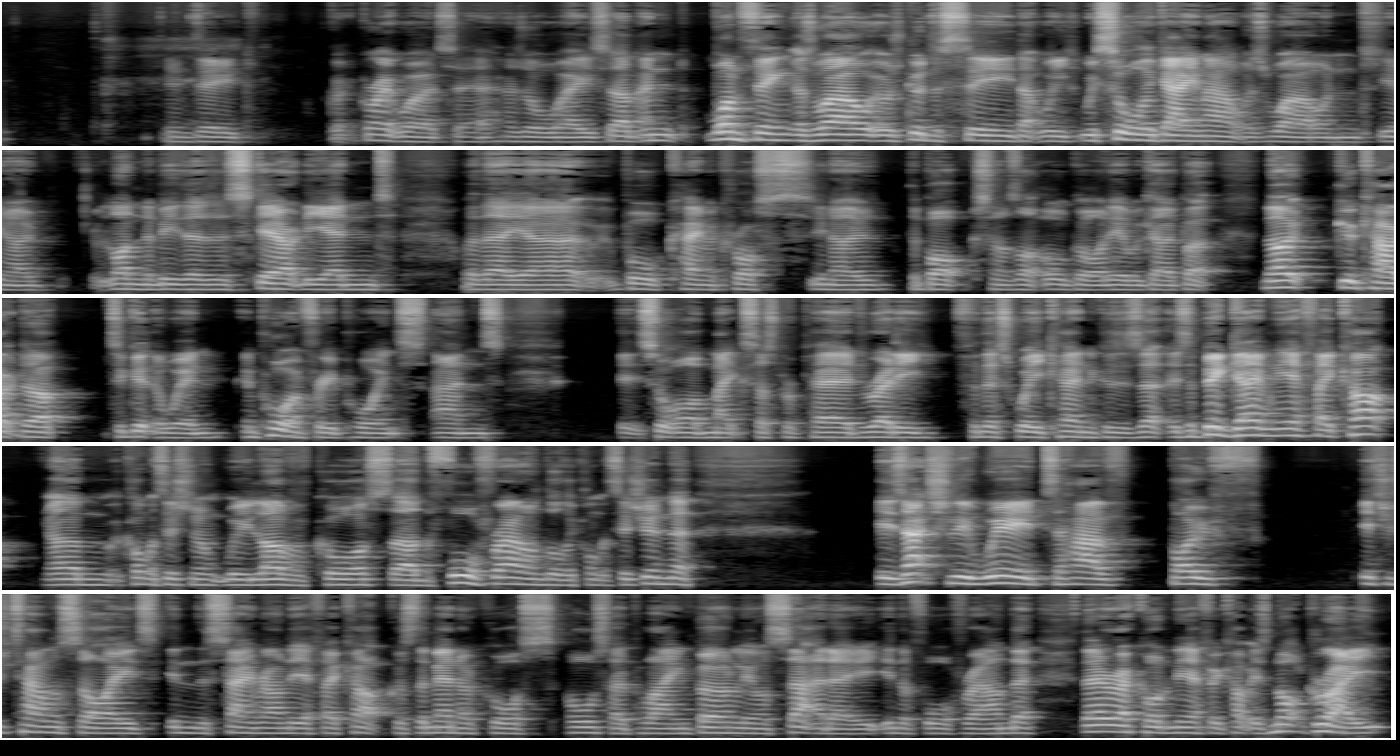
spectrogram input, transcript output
Indeed. Great, great words here as always. Um, and one thing as well, it was good to see that we, we saw the game out as well. And you know, London B, there's a scare at the end where they uh, ball came across you know the box, and I was like, oh god, here we go. But no, good character to get the win, important three points, and it sort of makes us prepared, ready for this weekend because it's a, it's a big game in the FA Cup, um, a competition we love, of course. Uh, the fourth round of the competition uh, is actually weird to have both Ipswich Town sides in the same round of the FA Cup because the men, of course, also playing Burnley on Saturday in the fourth round. Their, their record in the FA Cup is not great,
